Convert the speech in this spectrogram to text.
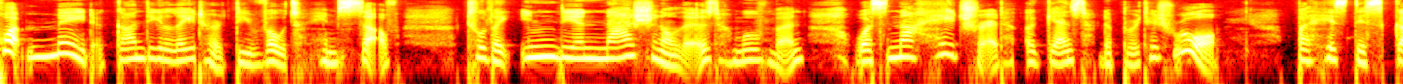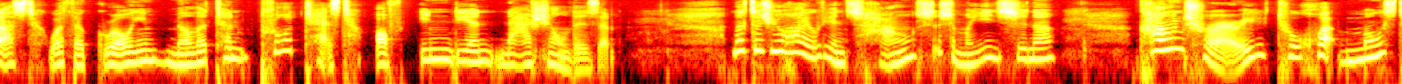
what made Gandhi later devote himself to the Indian nationalist movement was not hatred against the British rule, but his disgust with the growing militant protest of Indian nationalism. 那这句话有点长，是什么意思呢？Contrary to what most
